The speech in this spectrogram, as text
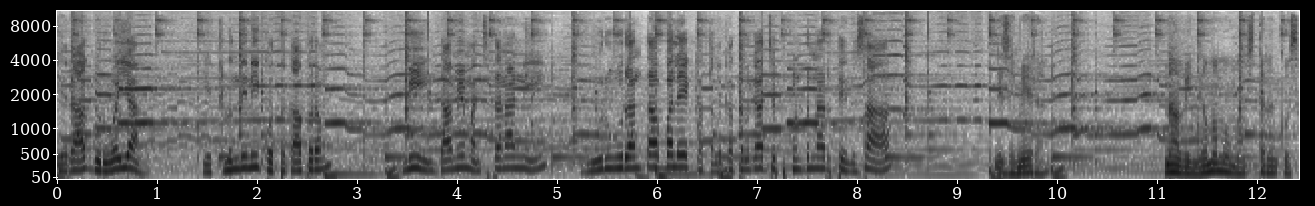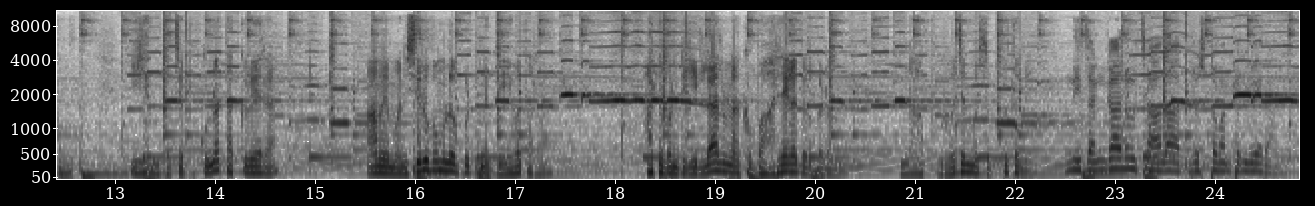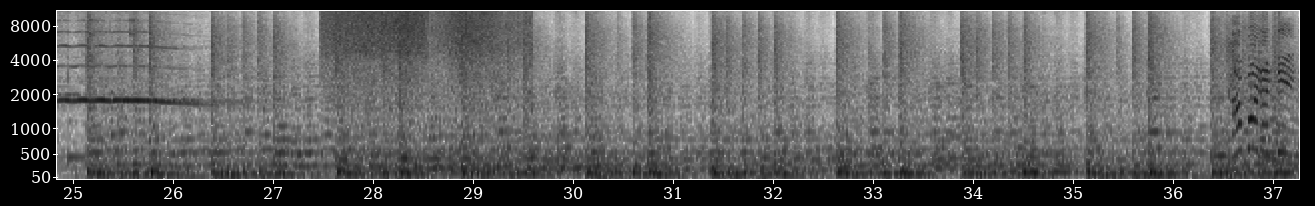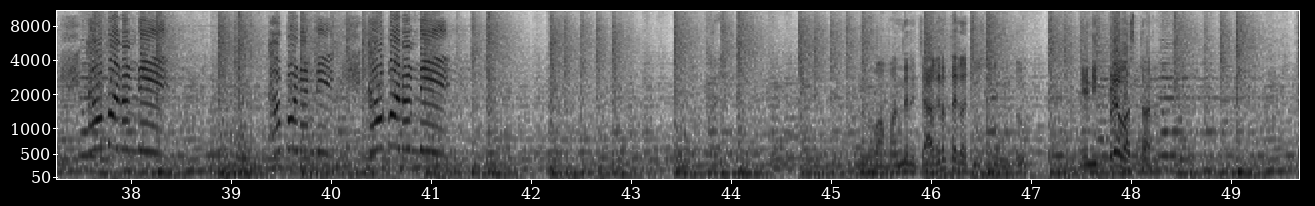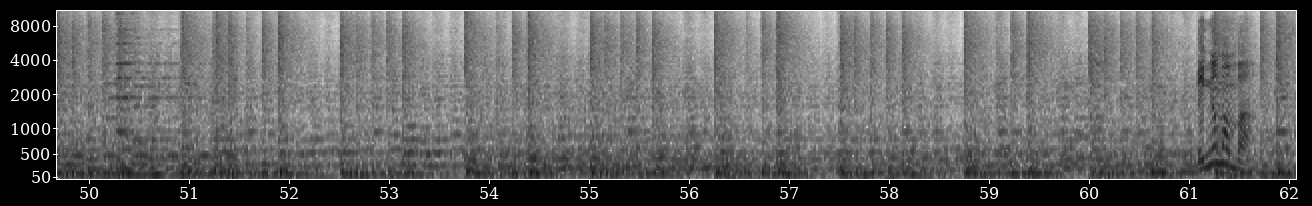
ఏరా గురువయ్య? ఎట్లుంది నీ కొత్త కాపురం? మీ ఇంటామే మంచితనాన్ని ఊరు ఊరంతా భలే కథలు కథలుగా చెప్పుకుంటున్నారు తెలుసా? నిజమేరా. నా వింగమమ్మ మంచితనం కోసం ఎంత చెప్పుకున్నా తక్కువేరా. ఆమె మనిషి రూపంలో పుట్టిన దేవతరా. అటువంటి ఇల్లాలు నాకు భార్యగా దొరకడం నా పూర్వజన్మ సుకృతమే. నిజంగా నువ్వు చాలా అదృష్టవంతునివేరా. ఆ మందిని జాగ్రత్తగా చూస్తూ ఉండు. నేను ఇప్పుడే వస్తాను. వెంగమ్మంబ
